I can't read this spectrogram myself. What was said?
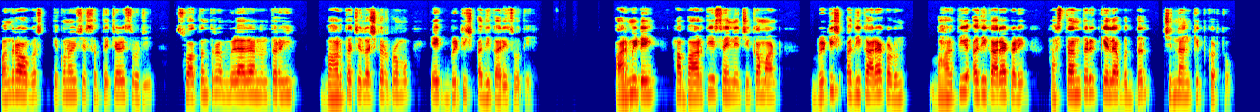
पंधरा ऑगस्ट एकोणीसशे सत्तेचाळीस रोजी स्वातंत्र्य मिळाल्यानंतरही भारताचे लष्कर प्रमुख एक ब्रिटिश अधिकारीच होते. आर्मी डे हा भारतीय सैन्याची कमांड ब्रिटिश अधिकाऱ्याकडून भारतीय अधिकाऱ्याकडे हस्तांतरित केल्याबद्दल चिन्हांकित करतो.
